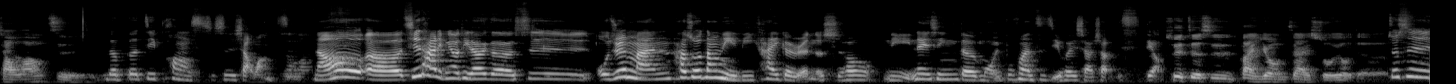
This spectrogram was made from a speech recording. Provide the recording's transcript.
小王子，The Petit Prince 是小王子。然后呃，其实它里面有提到一个是，是我觉得蛮，他说当你离开一个人的时候，你内心的某一部分自己会小小的死掉。所以这是泛用在所有的，就是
